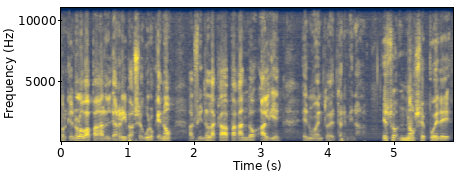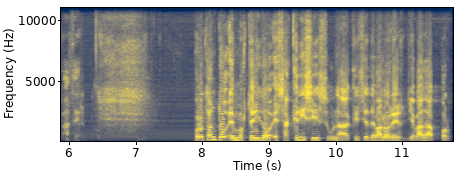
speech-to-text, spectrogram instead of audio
porque no lo va a pagar el de arriba, seguro que no. Al final acaba pagando alguien en un momento determinado. Eso no se puede hacer. Por lo tanto, hemos tenido esa crisis, una crisis de valores llevada por,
